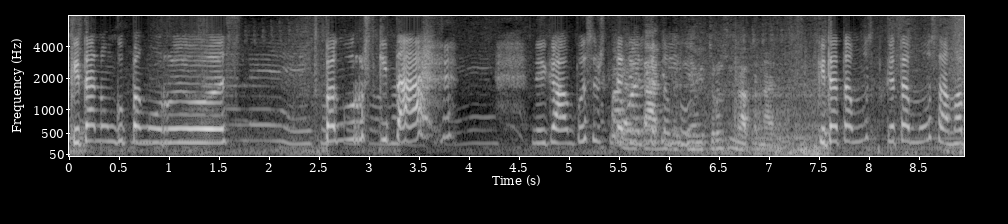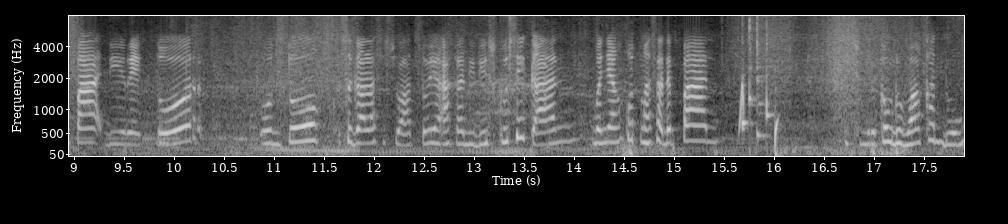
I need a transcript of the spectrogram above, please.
kita nunggu pengurus pengurus kita di kampus terus kita ketemu terus nggak pernah. kita temu ketemu sama Pak Direktur untuk segala sesuatu yang akan didiskusikan menyangkut masa depan. Ih, mereka udah makan dong.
